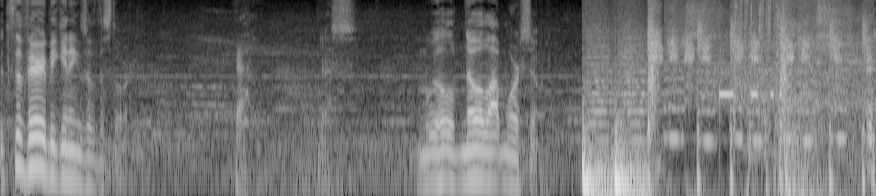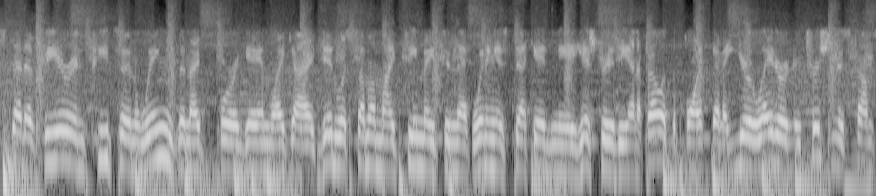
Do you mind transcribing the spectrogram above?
It's the very beginnings of the story. yeah. Yes. And we'll know a lot more soon. Instead of beer and pizza and wings the night before a game, like I did with some of my teammates in that winningest decade in the history of the NFL at the point. Then a year later, a nutritionist comes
